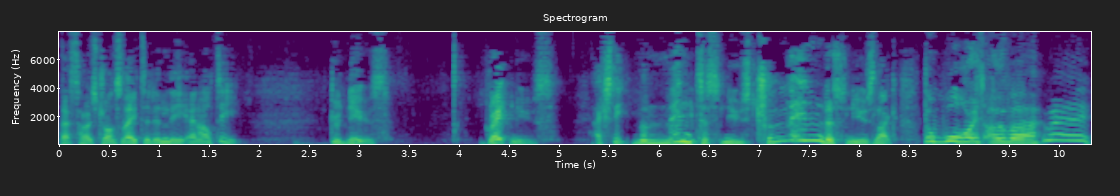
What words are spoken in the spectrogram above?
That's how it's translated in the NLT. Good news. Great news. Actually, momentous news, tremendous news, like the war is over. Hooray!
